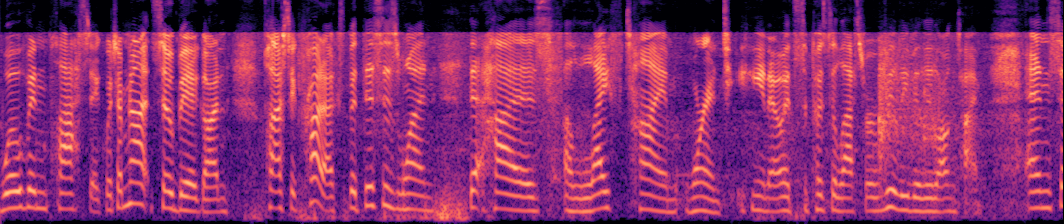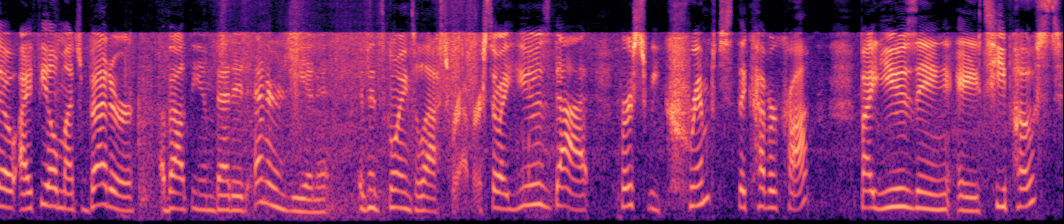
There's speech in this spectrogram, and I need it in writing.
woven plastic, which I'm not so big on plastic products, but this is one that has a lifetime warranty. You know, it's supposed to last for a really, really long time. And so I feel much better about the embedded energy in it if it's going to last forever. So I used that. First, we crimped the cover crop by using a T post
